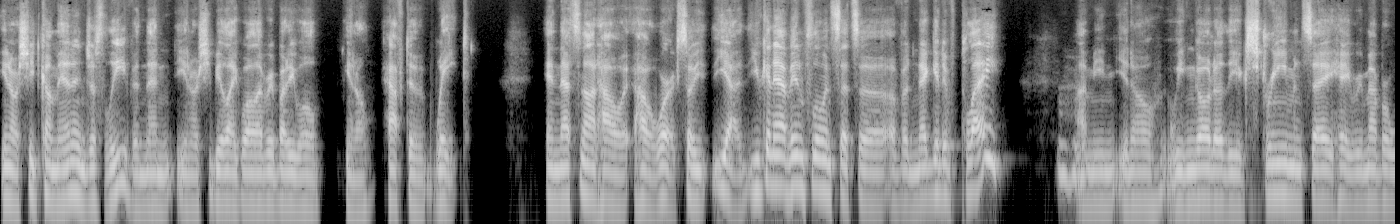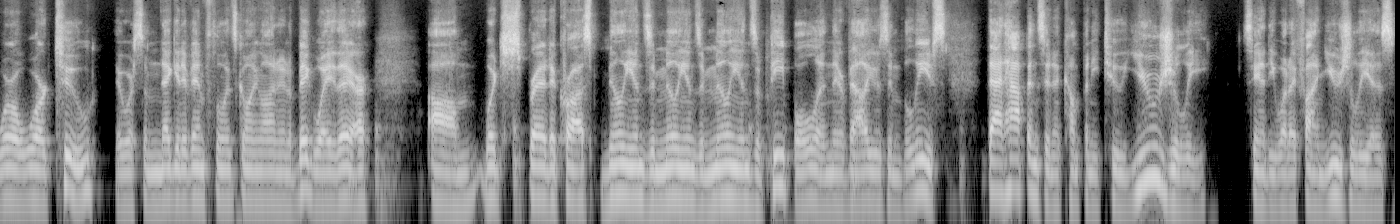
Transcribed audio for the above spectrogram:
you know, she'd come in and just leave, and then you know she'd be like, "Well, everybody will, you know, have to wait," and that's not how it, how it works. So yeah, you can have influence that's a of a negative play. Mm-hmm. I mean, you know, we can go to the extreme and say, "Hey, remember World War II? There was some negative influence going on in a big way there." Um, which spread across millions and millions and millions of people and their values and beliefs. That happens in a company too. Usually, Sandy, what I find usually is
